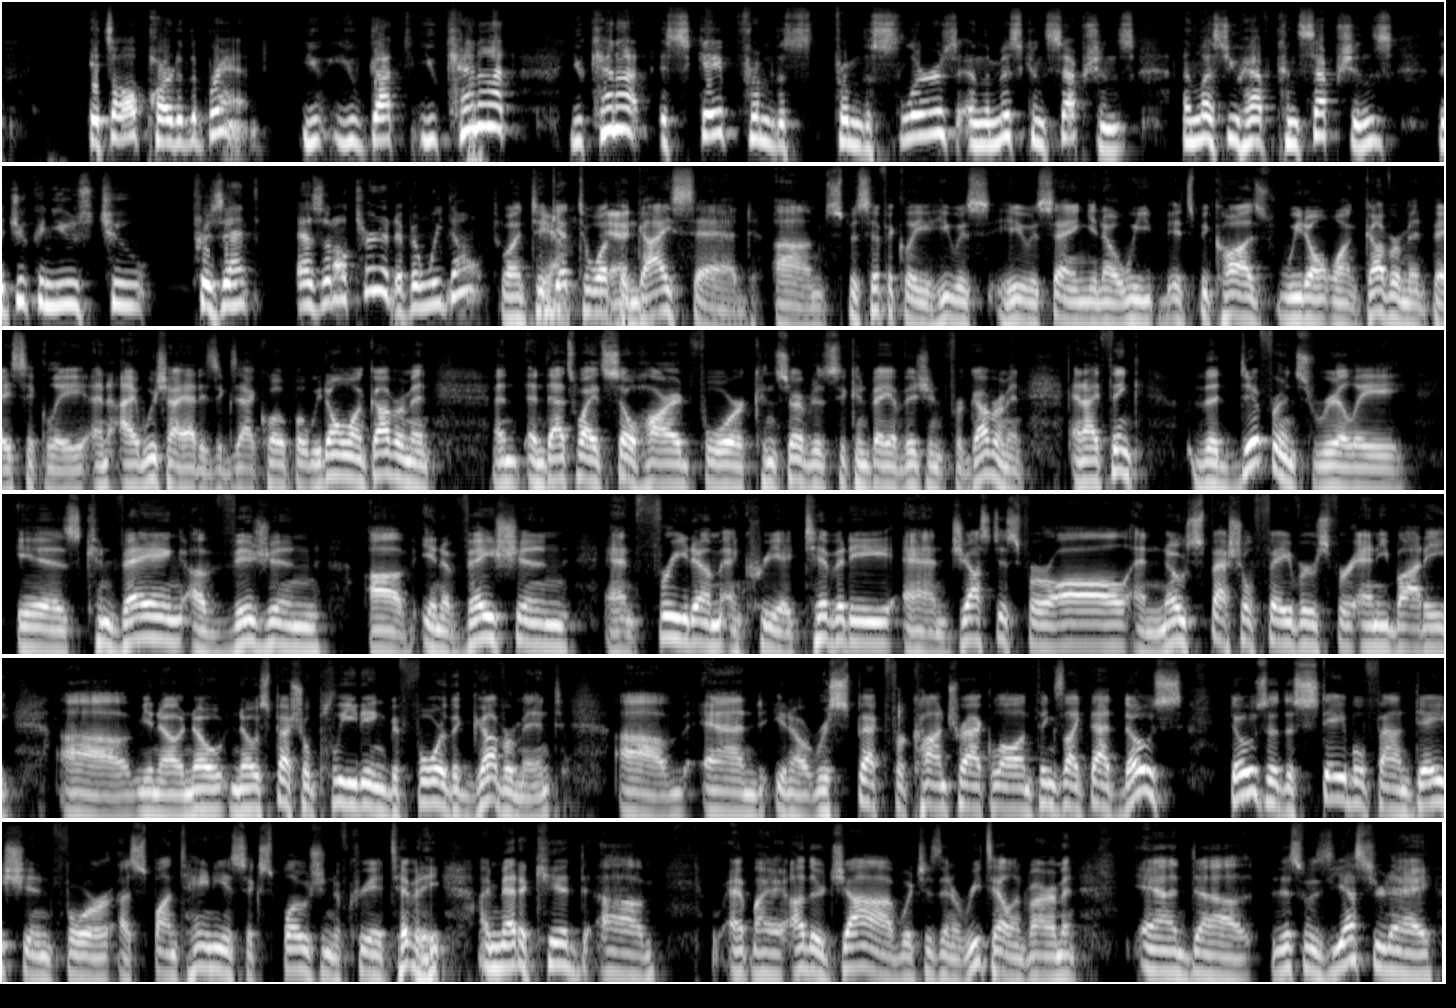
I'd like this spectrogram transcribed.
it's all part of the brand. You you've got you cannot you cannot escape from the from the slurs and the misconceptions unless you have conceptions that you can use to present as an alternative, and we don't. Well, to yeah. get to what and, the guy said um, specifically, he was he was saying, you know, we it's because we don't want government, basically. And I wish I had his exact quote, but we don't want government, and and that's why it's so hard for conservatives to convey a vision for government. And I think the difference really is conveying a vision of innovation and freedom and creativity and justice for all and no special favors for anybody, uh, you know, no no special pleading before the government, um, and you know, respect for contract law and things like that. Those those are the stable foundation for a spontaneous explosion of creativity. I met a kid um, at my other job, which is in a retail environment, and uh, this was yesterday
